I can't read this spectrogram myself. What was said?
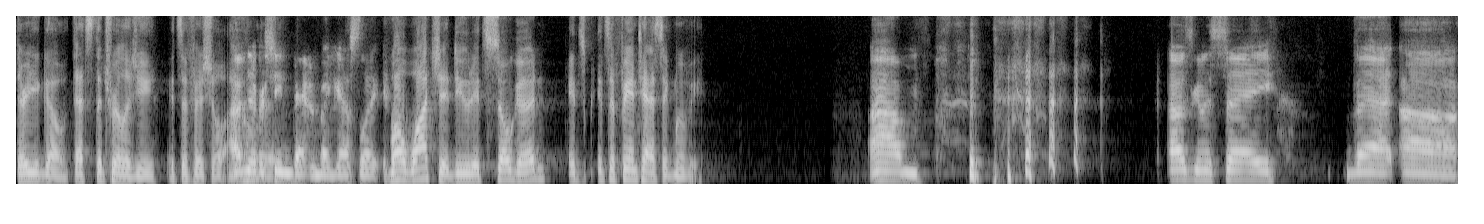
There you go. That's the trilogy. It's official. I I've never it. seen Batman by Gaslight. Well, watch it, dude. It's so good. It's it's a fantastic movie. Um, I was gonna say that uh,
